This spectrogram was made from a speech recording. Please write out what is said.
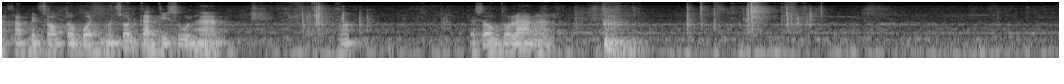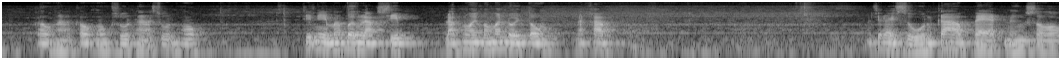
นะครับ เป็นซองตัวบนมันส้นกันที่ศูนย์หาเนาะแต่สองตัวล่างอะเก้าหาเก้าหกศูนย์หาศูนย์หกที่นี่มาเบิ้งหลักสิบหลักหน่อยของมันโดยตรงนะครับ จะได้ศูนย์เก้าแปดหนึ่งสอง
